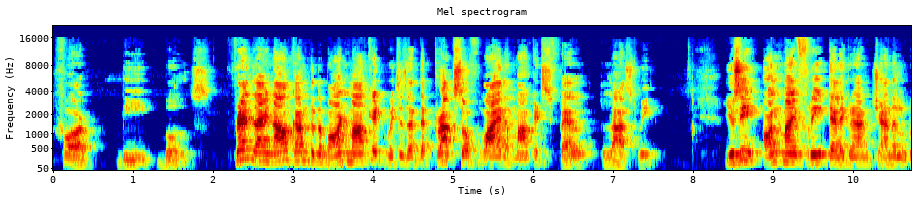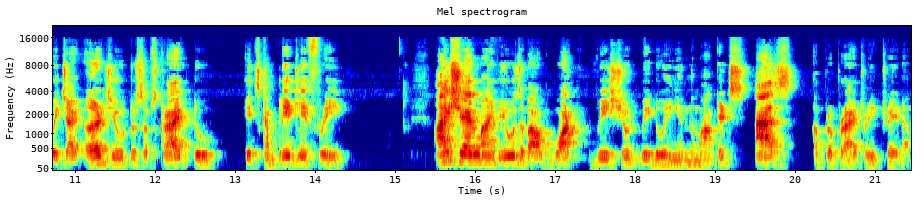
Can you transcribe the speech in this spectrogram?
for the bulls. Friends, I now come to the bond market, which is at the crux of why the markets fell last week. You see, on my free Telegram channel, which I urge you to subscribe to, it's completely free. I share my views about what we should be doing in the markets as a proprietary trader.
